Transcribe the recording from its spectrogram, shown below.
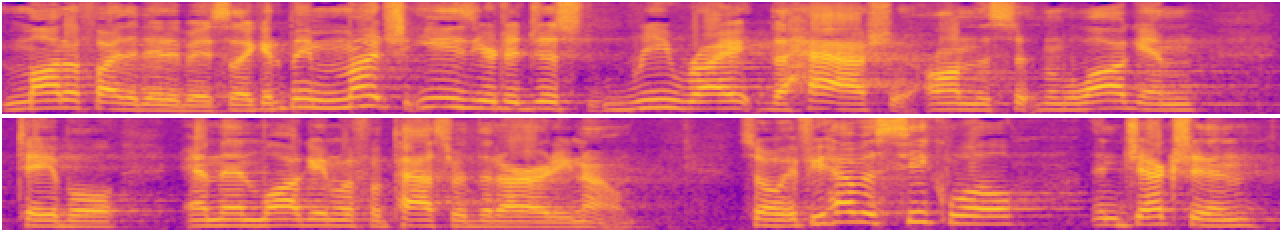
modify the database. Like it'd be much easier to just rewrite the hash on the, the login table and then log in with a password that I already know. So if you have a SQL injection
